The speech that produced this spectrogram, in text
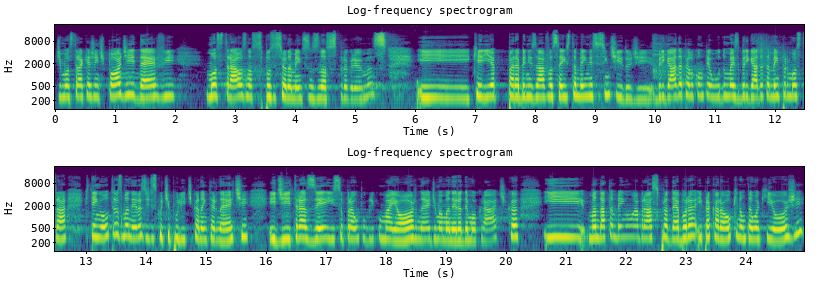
de mostrar que a gente pode e deve mostrar os nossos posicionamentos nos nossos programas. E queria parabenizar vocês também nesse sentido de obrigada pelo conteúdo, mas obrigada também por mostrar que tem outras maneiras de discutir política na internet e de trazer isso para um público maior, né, de uma maneira democrática. E mandar também um abraço para Débora e para Carol que não estão aqui hoje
